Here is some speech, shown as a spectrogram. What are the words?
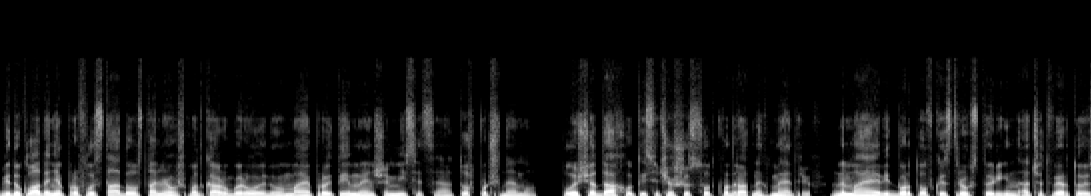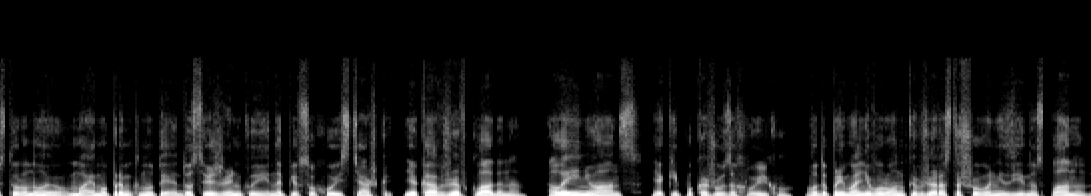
Від укладення профлиста до останнього шматка рубероїду має пройти менше місяця, тож почнемо. Площа даху 1600 квадратних метрів. Немає відбортовки з трьох сторін, а четвертою стороною маємо примкнути до свіженької напівсухої стяжки, яка вже вкладена. Але є нюанс, який покажу за хвильку. Водоприймальні воронки вже розташовані згідно з планом,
